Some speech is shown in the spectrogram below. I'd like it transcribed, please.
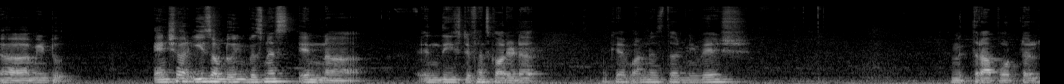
uh, I mean, to ensure ease of doing business in uh, in these defense corridor. Okay, one is the Nivesh Mitra portal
